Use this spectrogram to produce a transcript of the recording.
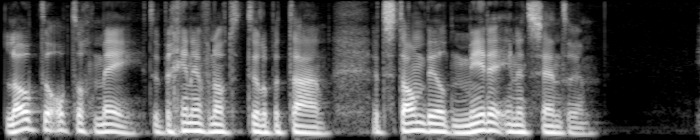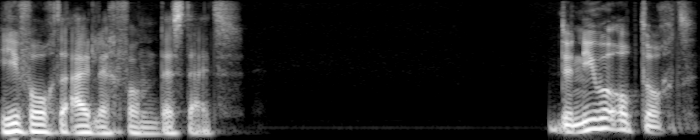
Loop de optocht mee, te beginnen vanaf de Tulpentaan. Het standbeeld midden in het centrum. Hier volgt de uitleg van destijds. De nieuwe optocht.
